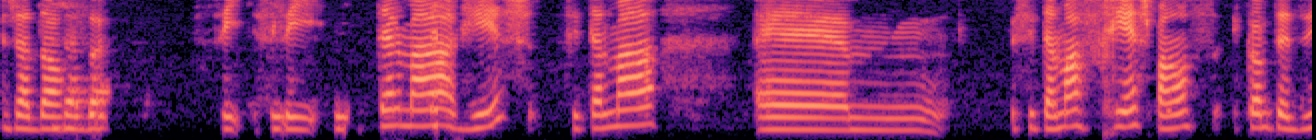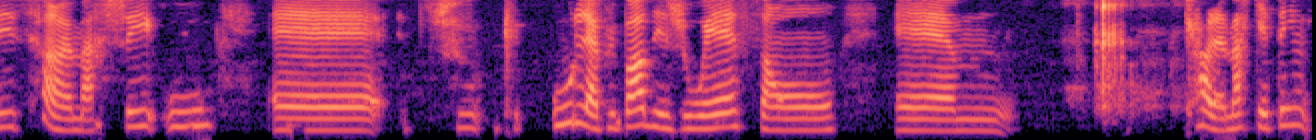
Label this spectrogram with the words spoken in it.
J'adore ça. C'est tellement riche, c'est tellement euh, c'est tellement frais, je pense, comme tu dit, sur un marché où, euh, où la plupart des jouets sont le marketing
